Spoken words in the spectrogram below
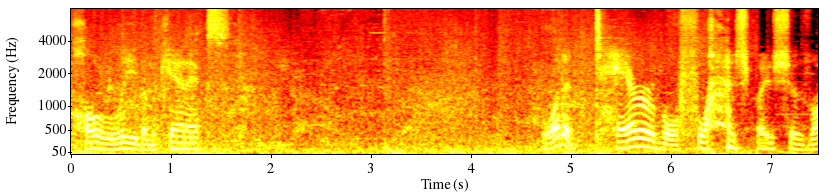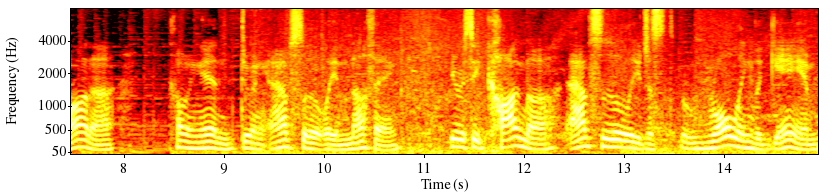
Holy, the mechanics. What a terrible flash by Shyvana coming in, doing absolutely nothing. Here we see Kog'Maw absolutely just rolling the game.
